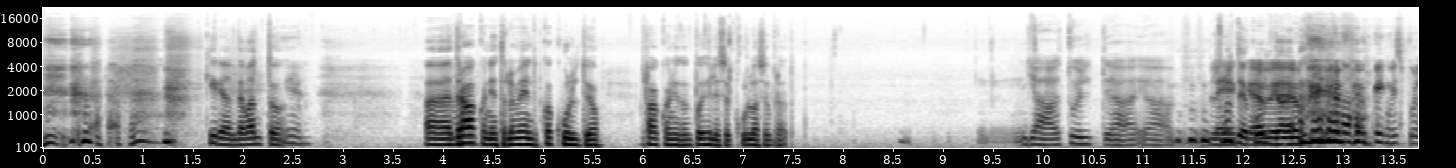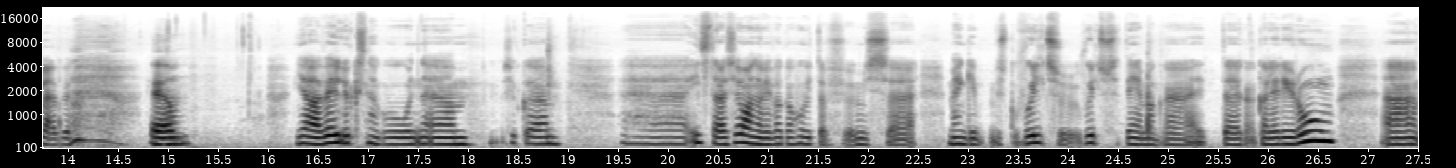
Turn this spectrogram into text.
kirjeldamatu yeah. äh,. draakonitele meeldib ka kuld ju. draakonid on põhilised kullasõbrad. ja tuld ja, ja leeg ja ja, ja, ja- ja kõik, mis põleb ja jah, ja veel üks nagu niisugune äh, installatsioon oli väga huvitav, mis äh, mängib justkui võltsu, võltsuse teemaga, et äh, galerii ruum äh,,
